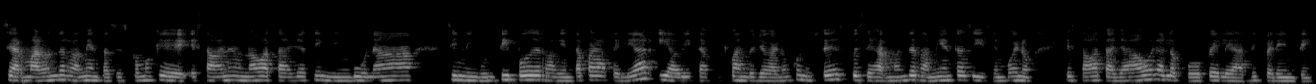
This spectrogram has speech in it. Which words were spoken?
se armaron de herramientas, es como que estaban en una batalla sin ninguna sin ningún tipo de herramienta para pelear y ahorita cuando llegaron con ustedes pues se arman de herramientas y dicen, bueno, esta batalla ahora la puedo pelear diferente.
